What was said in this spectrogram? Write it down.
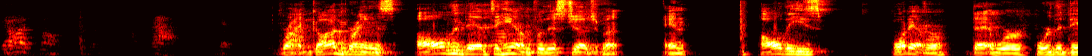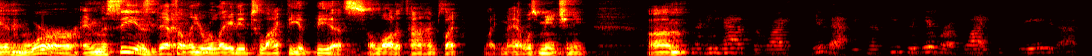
God calls for them to come back to him. right. God brings all the dead to Him for this judgment, and all these whatever that were where the dead were, and the sea is definitely related to like the abyss a lot of times, like like Matt was mentioning. Um, But he has the right to do that because he's the giver of life. He created us.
